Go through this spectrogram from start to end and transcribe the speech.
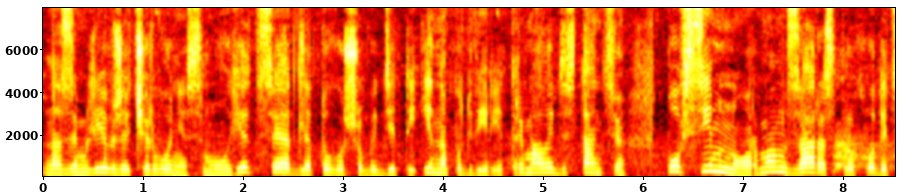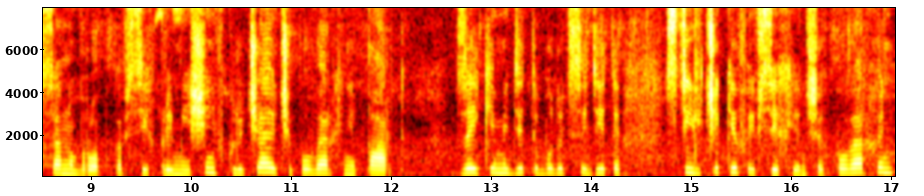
на землі вже червоні смуги. Це для того, щоб діти і на подвір'ї тримали дистанцію. По всім нормам зараз проходить санобробка всіх приміщень, включаючи поверхні парт, за якими діти будуть сидіти, стільчиків і всіх інших поверхень.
